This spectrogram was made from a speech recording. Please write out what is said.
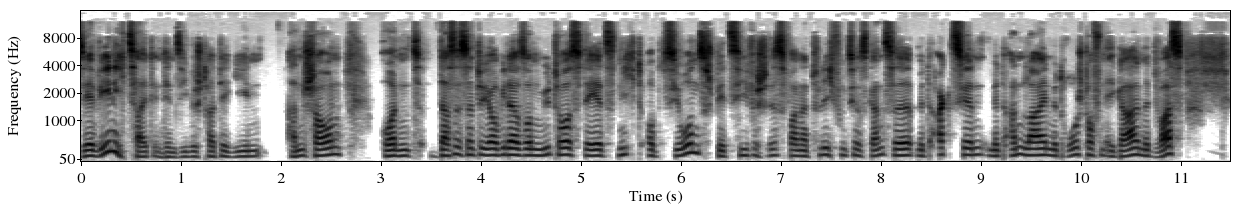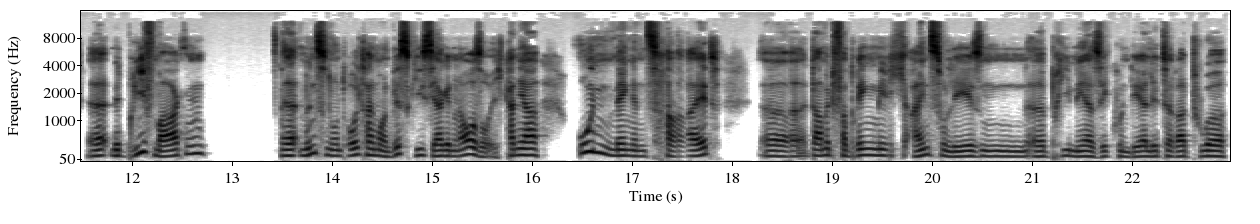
sehr wenig zeitintensive Strategien anschauen. Und das ist natürlich auch wieder so ein Mythos, der jetzt nicht optionsspezifisch ist, weil natürlich funktioniert das Ganze mit Aktien, mit Anleihen, mit Rohstoffen, egal mit was, äh, mit Briefmarken, äh, Münzen und Oldtimer und Whiskys ja genauso. Ich kann ja Unmengen Zeit äh, damit verbringen, mich einzulesen, äh, Primär-, Sekundärliteratur,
